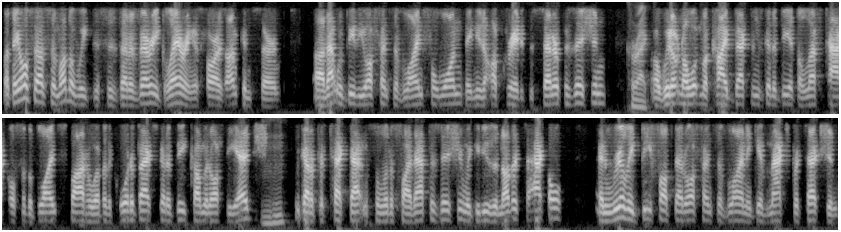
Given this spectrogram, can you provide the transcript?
but they also have some other weaknesses that are very glaring as far as I'm concerned. Uh, that would be the offensive line for one. They need to upgrade at the center position. Correct. Uh, we don't know what Mekhi Becton's going to be at the left tackle for the blind spot, whoever the quarterback's going to be coming off the edge. Mm-hmm. we got to protect that and solidify that position. We could use another tackle and really beef up that offensive line and give max protection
